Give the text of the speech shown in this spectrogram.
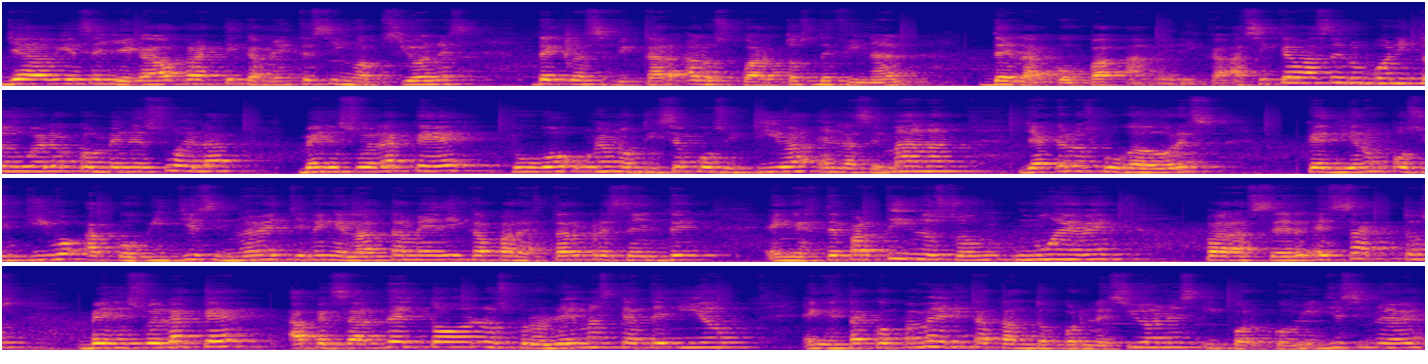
ya hubiese llegado prácticamente sin opciones de clasificar a los cuartos de final de la Copa América. Así que va a ser un bonito duelo con Venezuela. Venezuela que tuvo una noticia positiva en la semana, ya que los jugadores que dieron positivo a COVID-19 tienen el alta médica para estar presente en este partido. Son nueve para ser exactos. Venezuela que, a pesar de todos los problemas que ha tenido en esta Copa América, tanto por lesiones y por COVID-19,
